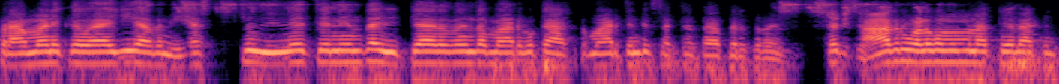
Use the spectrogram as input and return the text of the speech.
ಪ್ರಾಮಾಣಿಕವಾಗಿ ಅದನ್ನ ಎಷ್ಟು ವಿವೇಚನೆಯಿಂದ ವಿಚಾರದಿಂದ ಮಾಡ್ಬೇಕು ಅಷ್ಟು ಮಾಡ್ತೀನಿ ಸಕ್ಸಸ್ ಆಗ್ತಿರ್ತಾರ ಆದ್ರೂ ಒಳಗೊಮ್ಮೆ ನಾ ಫೇಲ್ ಆಗ್ತೀನಿ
